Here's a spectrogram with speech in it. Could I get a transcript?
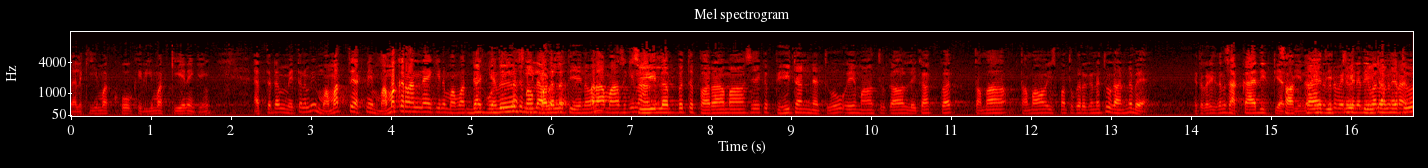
වැලකීමක් හෝ කිරීමක් කියන එකෙන් ඇත්තටම මෙතන මේ මමත්වයක් නේ. මම කරන්නේ නැහැ කියන මමත්වයක් හොඳට මම බලලා තියෙනවා. පරාමාස කියන සීලබ්බත පරාමාසයක පිළිටන් නැතුව ওই මාතෘකාවල් එකක්වත් තමා තමාව ඉස්මතු කරගෙන නැතුව ගන්න බෑ එතකොට එතන සක්කාය දිට්ඨියක් තියෙනවා. සක්කාය දිට්ඨිය නැතුව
